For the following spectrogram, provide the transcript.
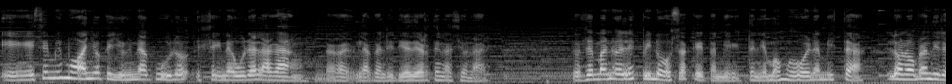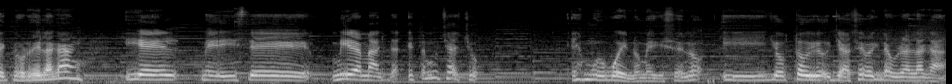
En ese mismo año que yo inauguro, se inaugura la GAN, la, Galería de Arte Nacional. Entonces Manuel Espinosa, que también teníamos muy buena amistad, lo nombran director de la GAN. Y él me dice, mira Magda, este muchacho es muy bueno, me dice, ¿no? Y yo estoy, ya se va a inaugurar la GAN.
